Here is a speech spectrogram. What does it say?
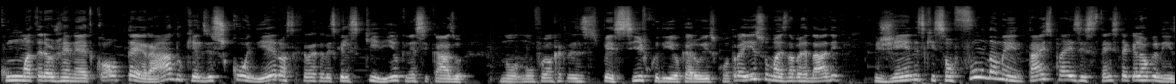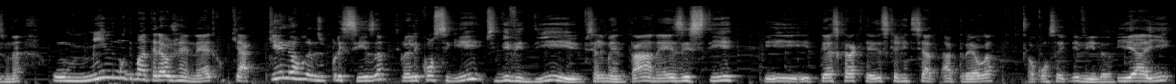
com um material genético alterado que eles escolheram as características que eles queriam, que nesse caso não, não foi uma característica específica de eu quero isso contra isso, mas na verdade genes que são fundamentais para a existência daquele organismo, né? O mínimo de material genético que aquele organismo precisa para ele conseguir se dividir, se alimentar, né? Existir e, e ter as características que a gente se atrela ao conceito de vida. E aí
